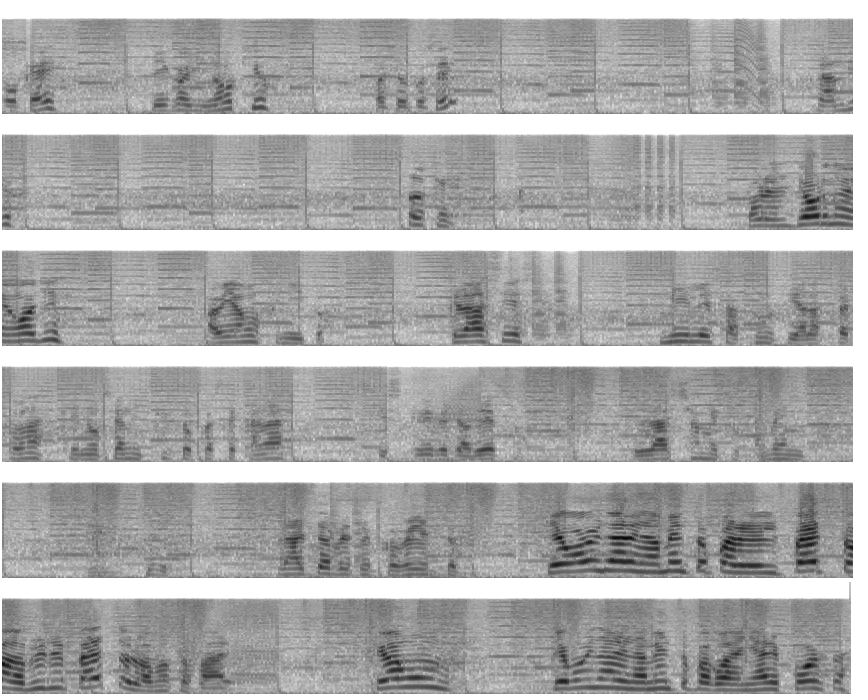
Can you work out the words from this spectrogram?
Ok, piego ginocchio, faccio così. Cambio. Ok. Por el giorno de hoy habíamos finito. Gracias miles a tutti, a las personas que no se han inscrito a este canal, iscríbete adesso, lasciami tu commento. lasciami tu commento. Voy un allenamento para el pecho, abrir el pecho, lo vamos a hacer. Que, vamos, que voy un allenamento para guadagnare forza,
